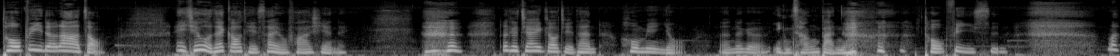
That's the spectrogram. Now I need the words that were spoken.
投币的那种。哎、欸，其实我在高铁上有发现呢，那个嘉义高铁站后面有呃那个隐藏版的 投币式。那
